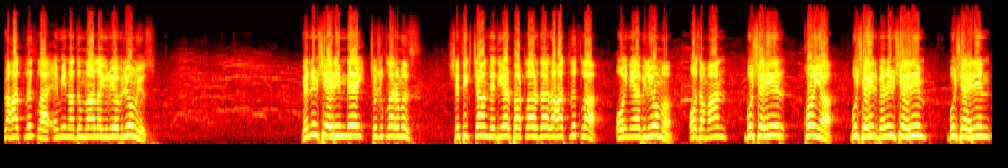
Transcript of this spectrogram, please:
rahatlıkla, emin adımlarla yürüyebiliyor muyuz? Benim şehrimde çocuklarımız Şefikcan ve diğer parklarda rahatlıkla oynayabiliyor mu? O zaman bu şehir Konya. Bu şehir benim şehrim. Bu şehrin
